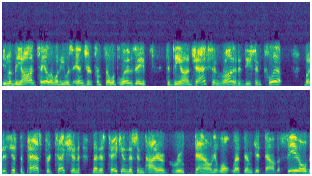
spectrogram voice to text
even beyond Taylor when he was injured, from Phillip Lindsay to Deon Jackson, run at a decent clip. But it's just the pass protection that has taken this entire group down. It won't let them get down the field.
